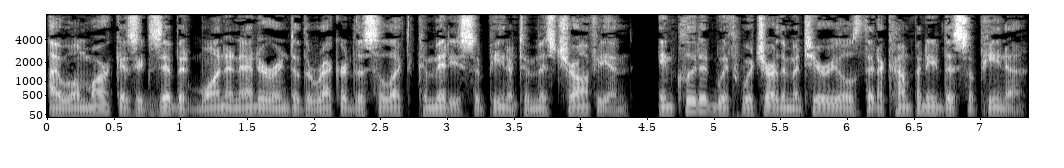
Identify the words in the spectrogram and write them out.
I will mark as Exhibit 1 and enter into the record the Select Committee subpoena to Ms. Chafian, included with which are the materials that accompanied the subpoena,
